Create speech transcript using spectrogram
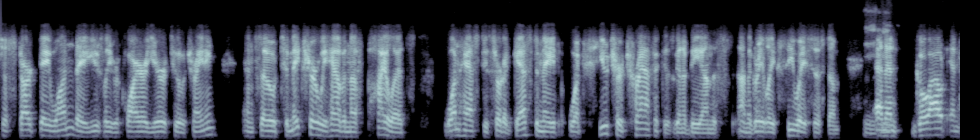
just start day one, they usually require a year or two of training. And so to make sure we have enough pilots, one has to sort of guesstimate what future traffic is going to be on this on the Great Lakes Seaway system, mm-hmm. and then go out and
